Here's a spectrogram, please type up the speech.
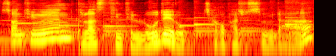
썬팅은 글라스 틴트 로데로 작업하셨습니다.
